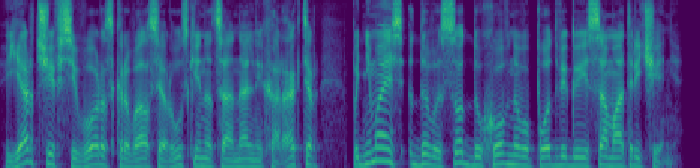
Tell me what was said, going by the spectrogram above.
ярче всего раскрывался русский национальный характер, поднимаясь до высот духовного подвига и самоотречения.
